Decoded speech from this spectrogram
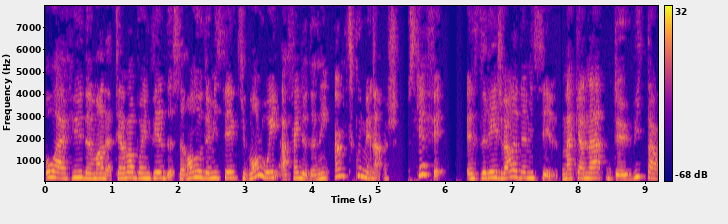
Oahu demande à Thelma Boinville de se rendre au domicile qu'ils vont louer afin de donner un petit coup de ménage. Ce qu'elle fait. Elle se dirige vers le domicile. Makana, de 8 ans,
